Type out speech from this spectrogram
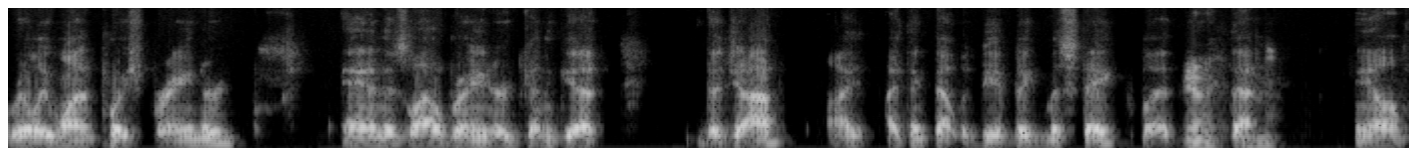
really want to push Brainard, and is Lael Brainard going to get the job? I I think that would be a big mistake, but yeah. that mm-hmm. You know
